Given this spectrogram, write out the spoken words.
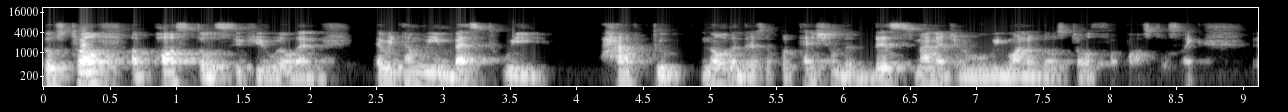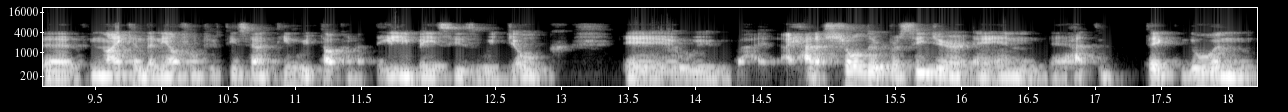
those 12 apostles, if you will. And every time we invest, we have to know that there's a potential that this manager will be one of those 12 Like uh, Mike and Danielle from 1517, we talk on a daily basis, we joke. Uh, we, I, I, had a shoulder procedure and had to take do in,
